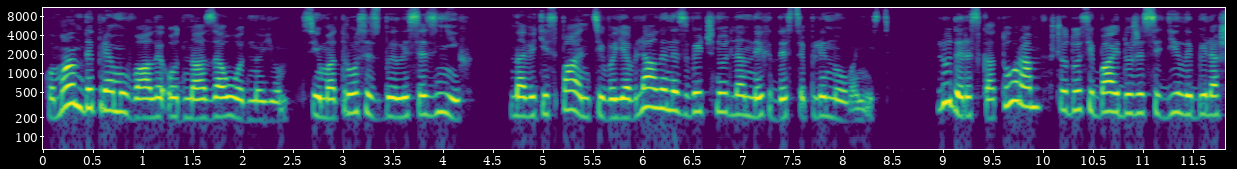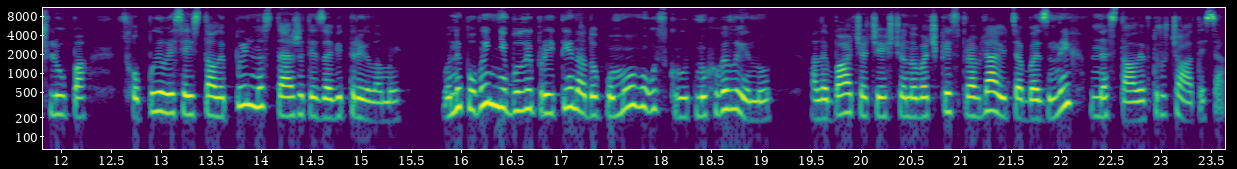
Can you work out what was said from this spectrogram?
Команди прямували одна за одною, всі матроси збилися з ніг. Навіть іспанці виявляли незвичну для них дисциплінованість. Люди рескатора, що досі байдуже сиділи біля шлюпа, схопилися і стали пильно стежити за вітрилами. Вони повинні були прийти на допомогу у скрутну хвилину, але, бачачи, що новачки справляються без них, не стали втручатися.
